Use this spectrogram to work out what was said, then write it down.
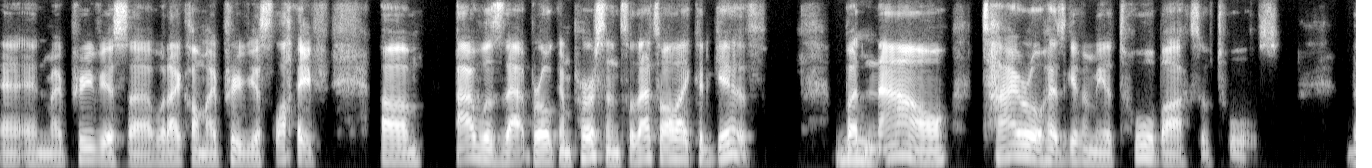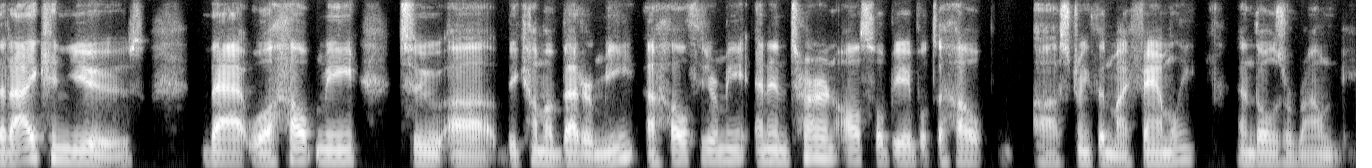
and, my previous uh, what i call my previous life um, I was that broken person. So that's all I could give. But mm. now Tyro has given me a toolbox of tools that I can use that will help me to uh, become a better me, a healthier me, and in turn also be able to help uh, strengthen my family and those around me.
